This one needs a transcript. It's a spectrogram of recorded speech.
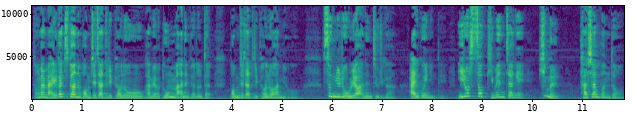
정말 말 같지도 않은 범죄자들이 변호하며 돈 많은 변호자 범죄자들이 변호하며 승률을 올려왔는지 우리가 알고 있는데 이로써 김앤장의 힘을 다시 한 번 더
